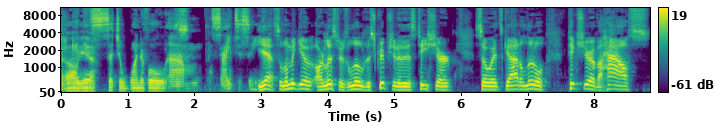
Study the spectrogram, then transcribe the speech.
Oh and yeah, it's such a wonderful um, sight to see. Yeah, so let me give our listeners a little description of this T-shirt. So it's got a little picture of a house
